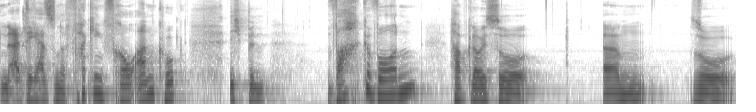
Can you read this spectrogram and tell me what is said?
na, Digga, so eine fucking Frau anguckt. Ich bin wach geworden, habe, glaube ich, so, ähm, so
